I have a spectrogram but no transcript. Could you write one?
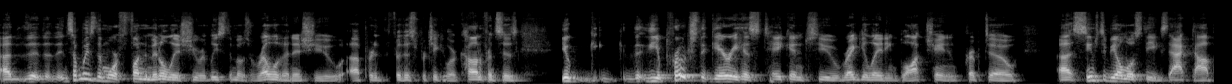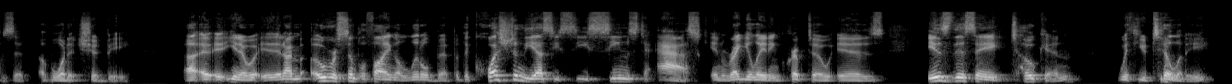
uh, the, the, in some ways, the more fundamental issue, or at least the most relevant issue uh, for, for, this particular conference, is you know, the, the, approach that Gary has taken to regulating blockchain and crypto uh, seems to be almost the exact opposite of what it should be. Uh, it, you know, and I'm oversimplifying a little bit, but the question the SEC seems to ask in regulating crypto is is this a token with utility?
